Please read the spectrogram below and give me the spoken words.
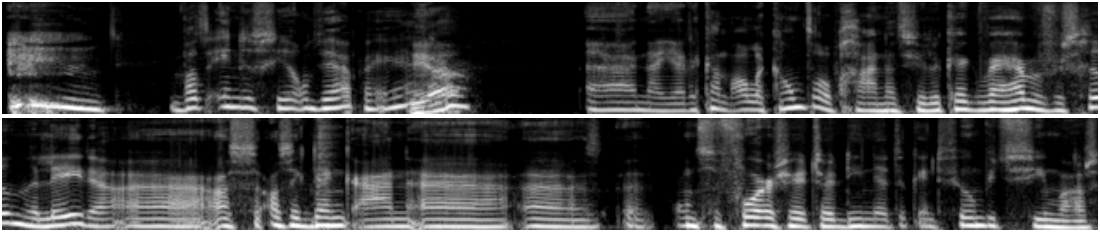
Wat industrieel ontwerpen is? Ja? Eh, nou ja, dat kan alle kanten op gaan natuurlijk. Kijk, wij hebben verschillende leden. Eh, als, als ik denk aan eh, onze voorzitter, die net ook in het filmpje te zien was,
